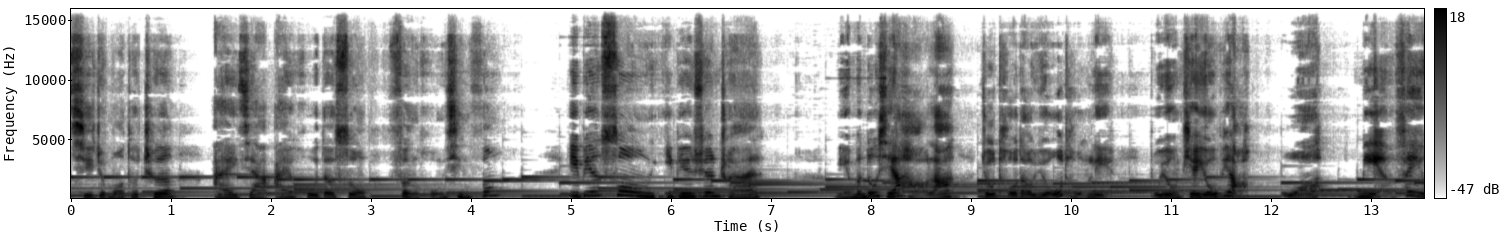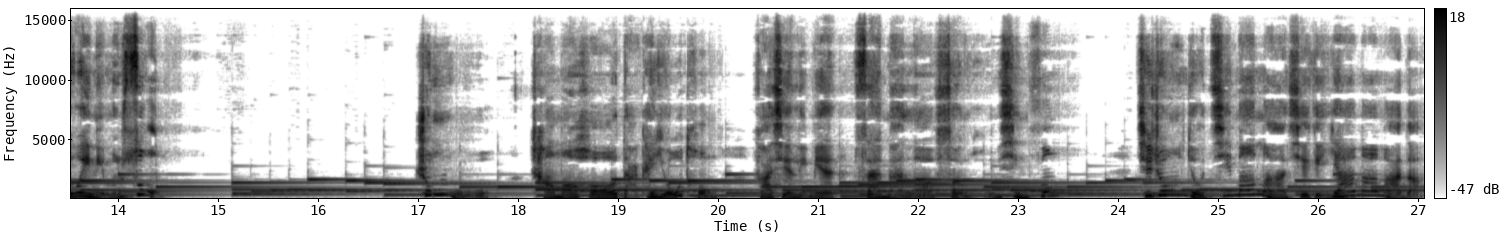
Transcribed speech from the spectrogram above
骑着摩托车，挨家挨户地送粉红信封，一边送一边宣传：“你们都写好了，就投到邮筒里，不用贴邮票，我免费为你们送。”长毛猴打开油桶，发现里面塞满了粉红信封，其中有鸡妈妈写给鸭妈妈的，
